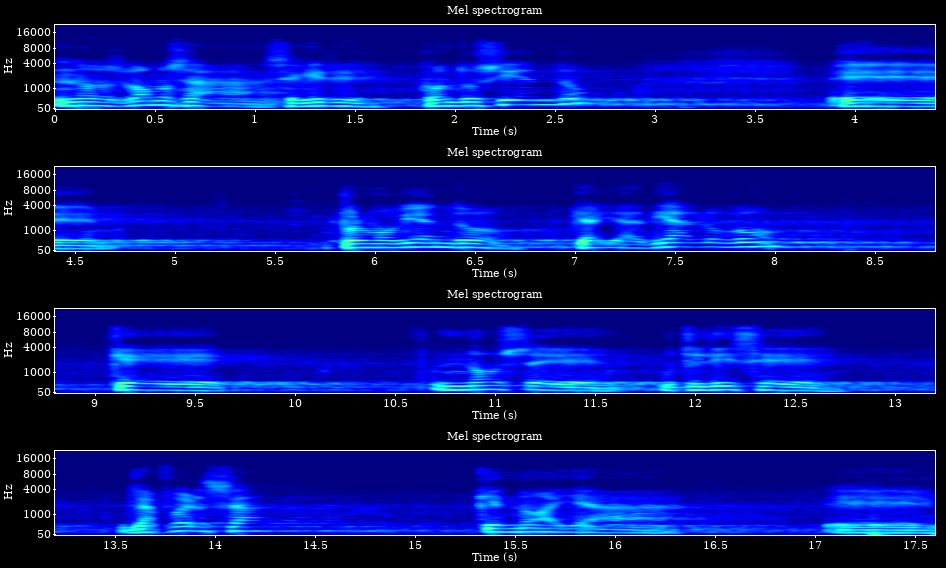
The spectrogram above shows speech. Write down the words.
Nos vamos a seguir conduciendo, eh, promoviendo que haya diálogo, que no se utilice la fuerza, que no haya eh,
